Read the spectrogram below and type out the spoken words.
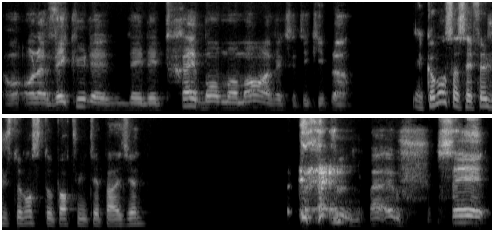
on, a vécu des, très bons moments avec cette équipe-là. Et comment ça s'est fait justement cette opportunité parisienne? Bah, C'est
